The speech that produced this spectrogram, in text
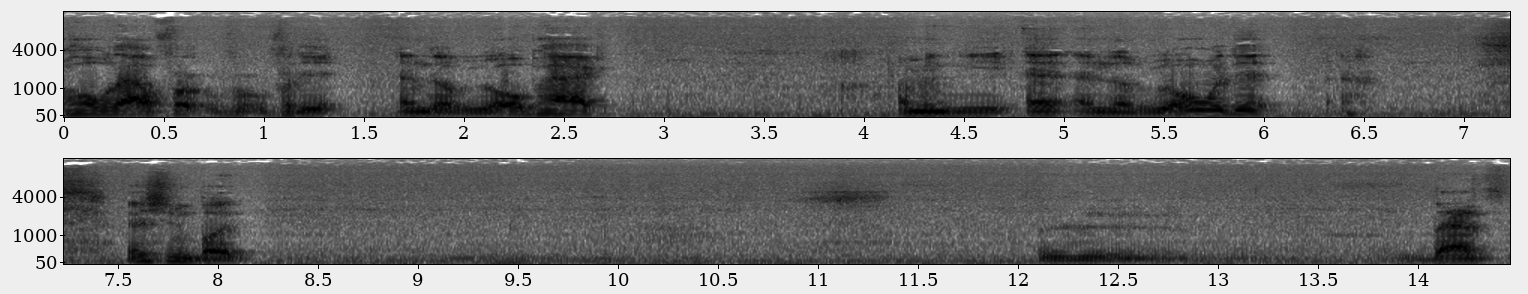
hold out for, for, for the NWO pack. I mean the and the NWO with it edition, but that's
